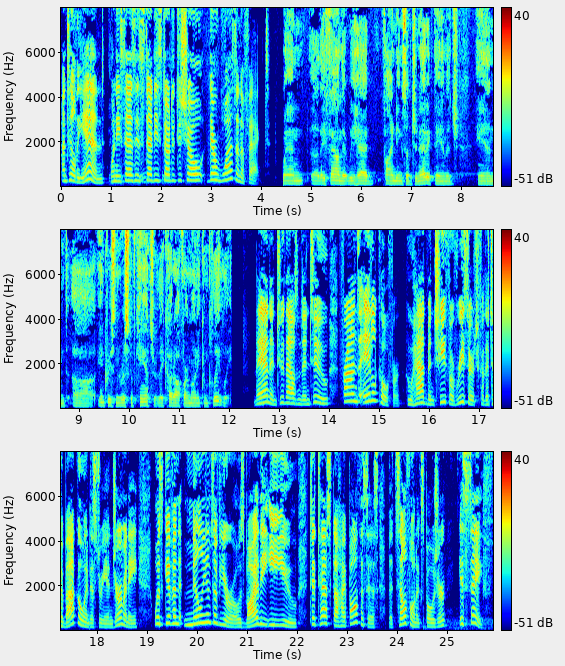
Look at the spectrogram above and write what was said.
until the end, when he says his studies started to show there was an effect. When uh, they found that we had findings of genetic damage and uh, increase in the risk of cancer, they cut off our money completely. Then in 2002, Franz Adlkofer, who had been chief of research for the tobacco industry in Germany, was given millions of euros by the EU to test the hypothesis that cell phone exposure is safe.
